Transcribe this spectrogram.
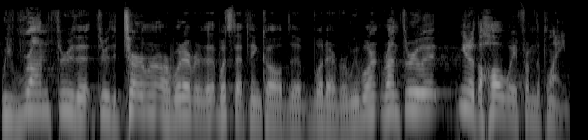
we run through the through the terminal or whatever what's that thing called whatever we run through it you know the hallway from the plane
